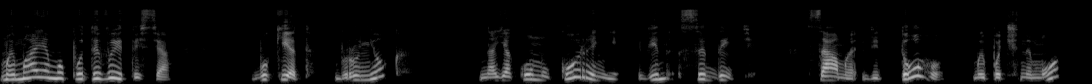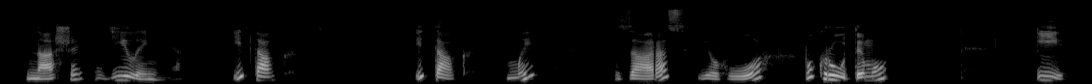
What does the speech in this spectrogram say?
ми маємо подивитися букет бруньок, на якому корені він сидить. Саме від того ми почнемо наше ділення. І так, і так, ми зараз його покрутимо і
